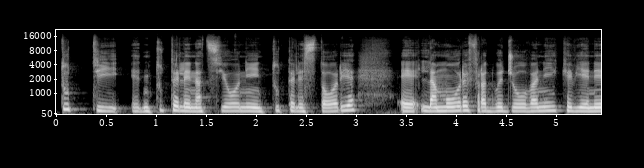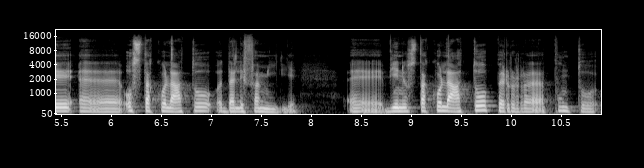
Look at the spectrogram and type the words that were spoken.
tutti, in tutte le nazioni, in tutte le storie, è l'amore fra due giovani che viene eh, ostacolato dalle famiglie eh, viene ostacolato per, appunto,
